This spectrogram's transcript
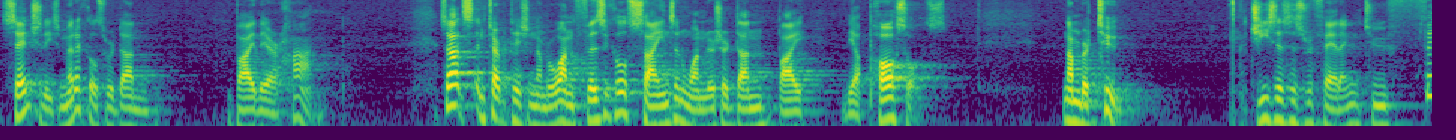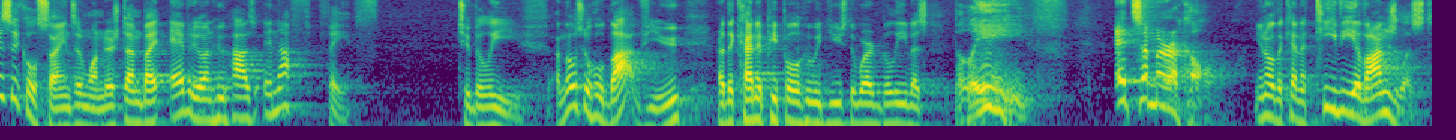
centuries. Miracles were done by their hand. So that's interpretation number one. Physical signs and wonders are done by the apostles. Number two, Jesus is referring to physical signs and wonders done by everyone who has enough faith to believe. And those who hold that view are the kind of people who would use the word believe as believe. It's a miracle. You know, the kind of TV evangelist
